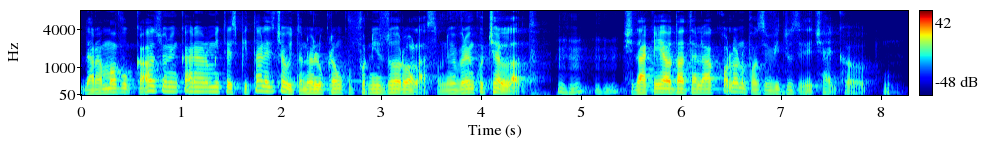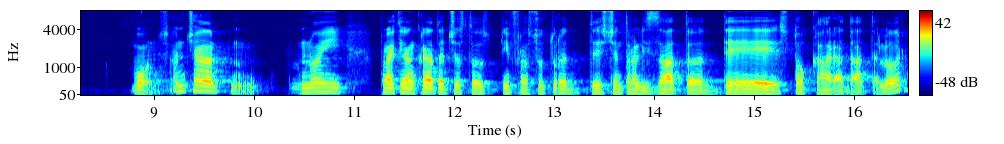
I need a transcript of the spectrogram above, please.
dar am avut cazuri în care anumite spitale ziceau, uite, noi lucrăm cu furnizorul ăla sau noi vrem cu celălalt. Uh-huh, uh-huh. Și dacă iau datele acolo, nu poți să vii tu să zici, hai că... Bun, și atunci noi practic am creat această infrastructură descentralizată de stocare a datelor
